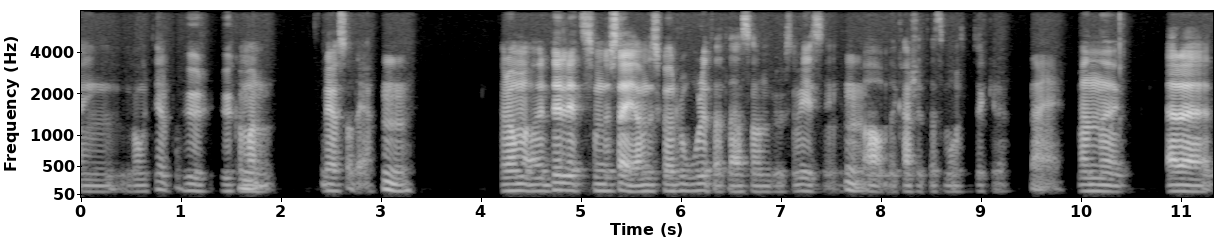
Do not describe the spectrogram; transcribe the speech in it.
en gång till på. Hur, hur kan Mm. man lösa det? Mm. För om, det är lite som du säger, om det ska vara roligt att läsa en bruksanvisning. Mm. Ja, det kanske inte är så många som tycker det. Nej. Men eh, är det,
